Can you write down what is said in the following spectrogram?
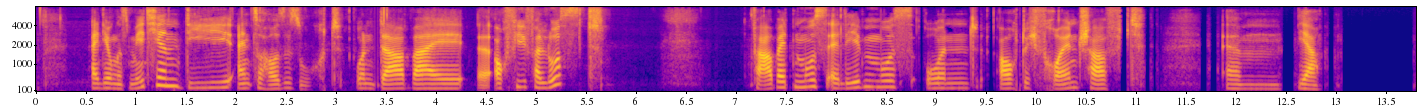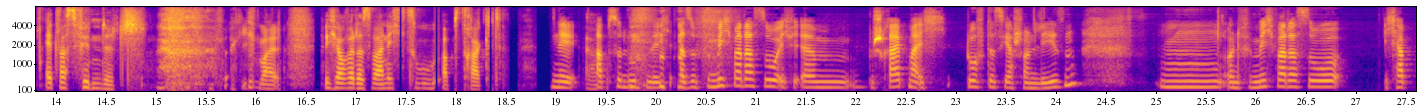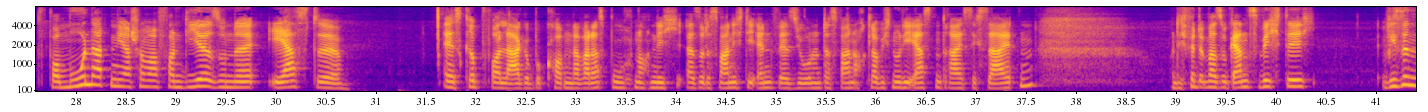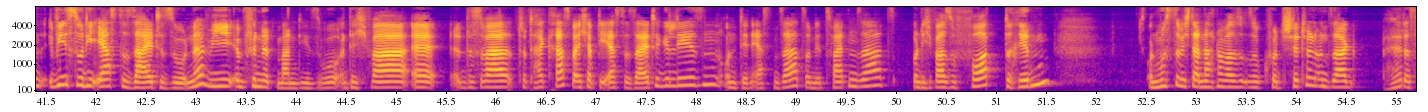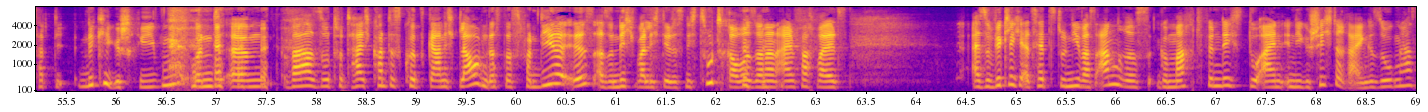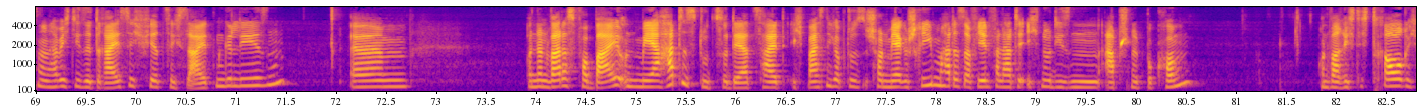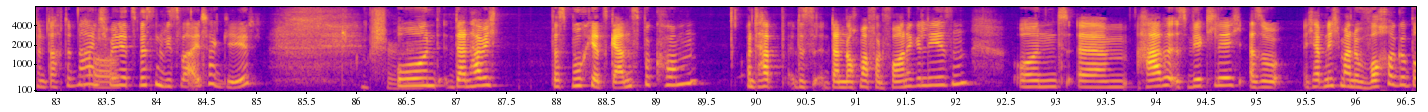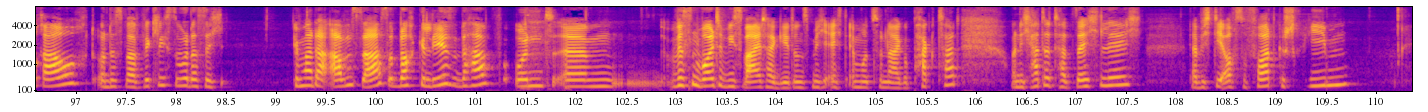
ein junges Mädchen, die ein Zuhause sucht und dabei äh, auch viel Verlust verarbeiten muss, erleben muss und auch durch Freundschaft ähm, ja etwas findet, sag ich mal. Ich hoffe, das war nicht zu abstrakt. Nee, ja. absolut nicht. Also für mich war das so, ich ähm, beschreibe mal, ich durfte es ja schon lesen. Mm, und für mich war das so, ich habe vor Monaten ja schon mal von dir so eine erste äh, Skriptvorlage bekommen. Da war das Buch noch nicht, also das war nicht die Endversion und das waren auch, glaube ich, nur die ersten 30 Seiten. Und ich finde immer so ganz wichtig, wie sind, wie ist so die erste Seite so, ne? Wie empfindet man die so? Und ich war, äh, das war total krass, weil ich habe die erste Seite gelesen und den ersten Satz und den zweiten Satz und ich war sofort drin und musste mich danach nochmal so, so kurz schütteln und sagen, Hä, das hat die Niki geschrieben und ähm, war so total, ich konnte es kurz gar nicht glauben, dass das von dir ist. Also nicht, weil ich dir das nicht zutraue, sondern einfach, weil es, also wirklich, als hättest du nie was anderes gemacht, finde ich, du einen in die Geschichte reingesogen hast. Und dann habe ich diese 30, 40 Seiten gelesen. Ähm, und dann war das vorbei und mehr hattest du zu der Zeit. Ich weiß nicht, ob du schon mehr geschrieben hattest. Auf jeden Fall hatte ich nur diesen Abschnitt bekommen und war richtig traurig und dachte, nein, oh. ich will oh. jetzt wissen, wie es weitergeht. Schön. Und dann habe ich das Buch jetzt ganz bekommen und habe das dann nochmal von vorne gelesen und ähm, habe es wirklich, also ich habe nicht mal eine Woche gebraucht und es war wirklich so, dass ich immer da abends saß und noch gelesen habe und ähm, wissen wollte, wie es weitergeht und es mich echt emotional gepackt hat. Und ich hatte tatsächlich, da habe ich die auch sofort geschrieben,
